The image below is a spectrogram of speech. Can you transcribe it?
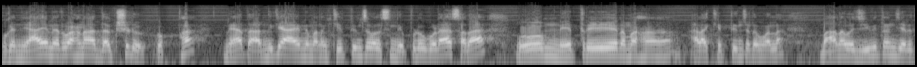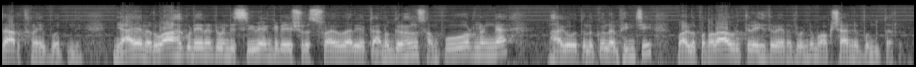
ఒక న్యాయ నిర్వహణ దక్షుడు గొప్ప నేత. అందుకే ఆయన్ని మనం కీర్తించవలసింది ఎప్పుడూ కూడా సదా ఓం నేత్రే నమ. అలా కీర్తించడం వల్ల మానవ జీవితం చరితార్థమైపోతుంది. న్యాయ నిర్వాహకుడైనటువంటి శ్రీ వెంకటేశ్వర స్వామి వారి యొక్క అనుగ్రహం సంపూర్ణంగా భాగవతులకు లభించి వాళ్ళు పునరావృత్తి రహితమైనటువంటి మోక్షాన్ని పొందుతారు.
